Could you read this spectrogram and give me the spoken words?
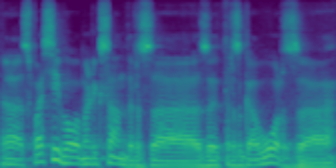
Э, спасибо вам, Александр, за, за этот разговор, за,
